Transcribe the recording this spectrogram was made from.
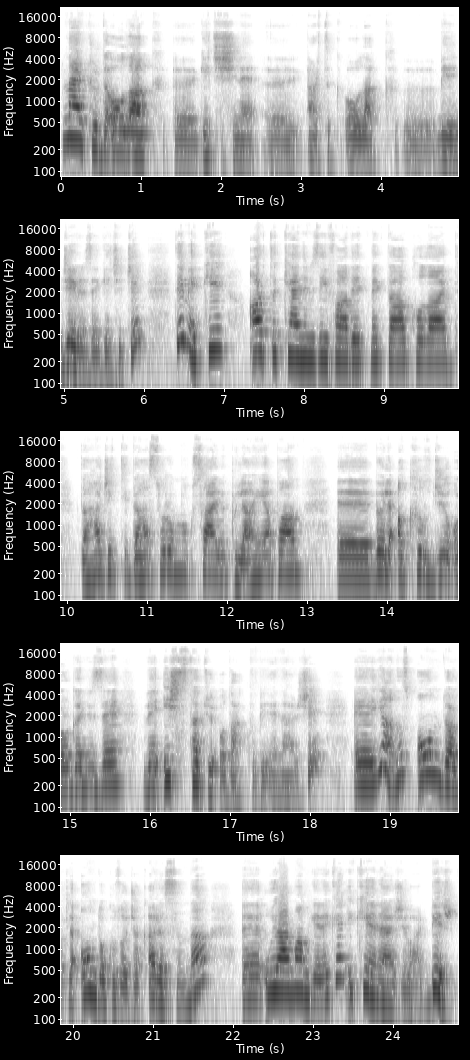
Merkür'de Oğlak e, geçişine e, artık Oğlak e, birinci evinize geçecek. Demek ki artık kendinizi ifade etmek daha kolay, daha ciddi, daha sorumluluk sahibi, plan yapan, e, böyle akılcı, organize ve iş statü odaklı bir enerji. E, yalnız 14 ile 19 Ocak arasında e, uyarmam gereken iki enerji var. Bir,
